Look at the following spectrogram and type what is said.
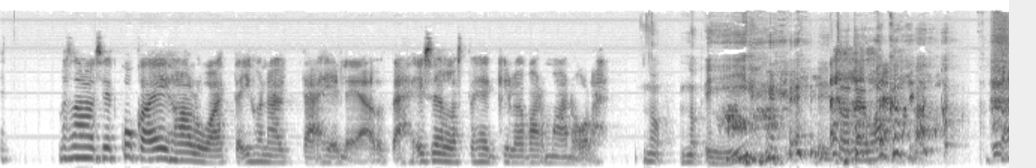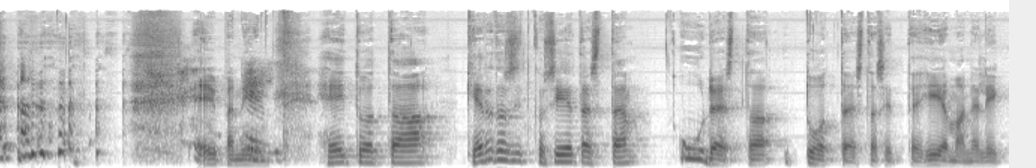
et, mä sanoisin, että kuka ei halua, että iho näyttää heleältä. Ei sellaista henkilöä varmaan ole. No, no ei, ei todellakaan. Eipä niin. Ei. Hei, tuota, kertoisitko sinä tästä uudesta tuotteesta sitten hieman, eli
